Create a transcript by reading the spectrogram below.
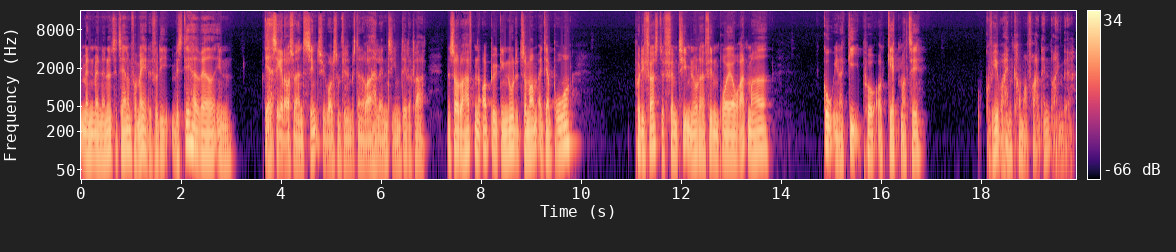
man, man er nødt til at tale om formatet, fordi hvis det havde været en... Det havde sikkert også været en sindssygt voldsom film, hvis den havde været halvanden time, det er da klart. Men så har du haft en opbygning. Nu er det som om, at jeg bruger... På de første 5-10 minutter af filmen, bruger jeg jo ret meget god energi på at gætte mig til, gå ved, hvor han kommer fra, den dreng der.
